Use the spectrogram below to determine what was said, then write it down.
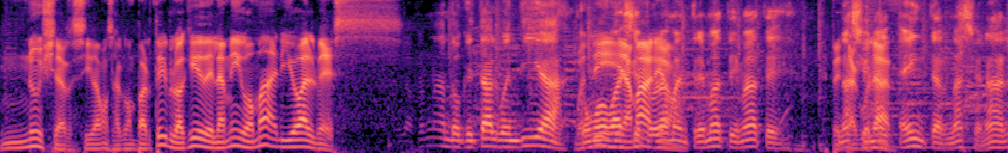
New Jersey. Vamos a compartirlo aquí del amigo Mario Alves. Fernando, ¿qué tal? Buen día. Buen ¿Cómo va día, ese Mario. programa entre mate y mate? Espectacular. Nacional e internacional.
